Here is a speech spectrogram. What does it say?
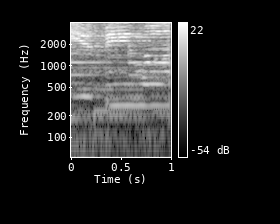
you'd be one.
